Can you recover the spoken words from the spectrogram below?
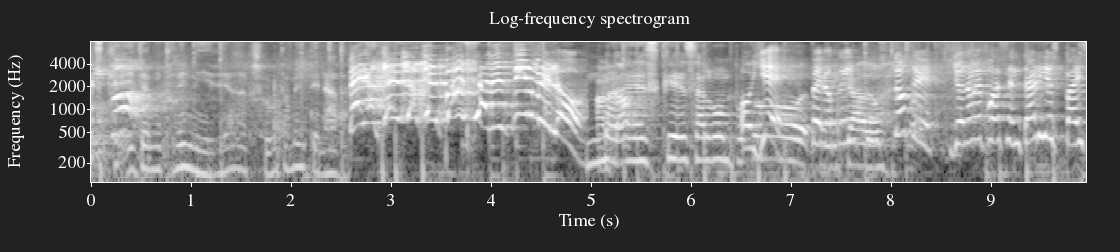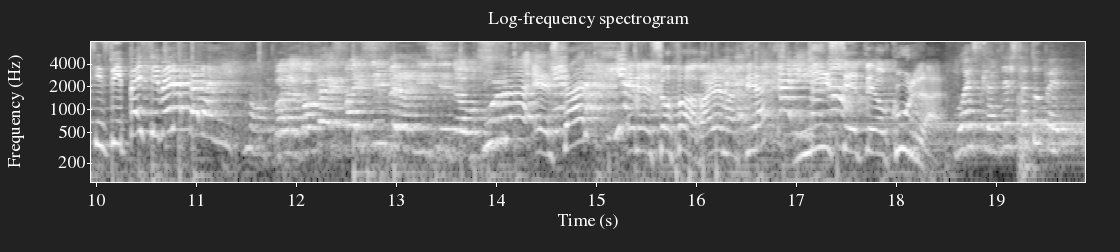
Es que ella no tiene ni idea de absolutamente nada. ¿Pero qué es lo que pasa? ¡Decírmelo! Ma, Es que es algo un poco Oye, pero qué delicado. injusto que yo no me puedo sentar y Spicy sí. Spicy, ven acá ahora mismo. Bueno, coca Spicy, pero ni se te ocurra estar en el sofá, ¿vale, Martina? Ni se te ocurra. Buah, es que ahora está tope.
